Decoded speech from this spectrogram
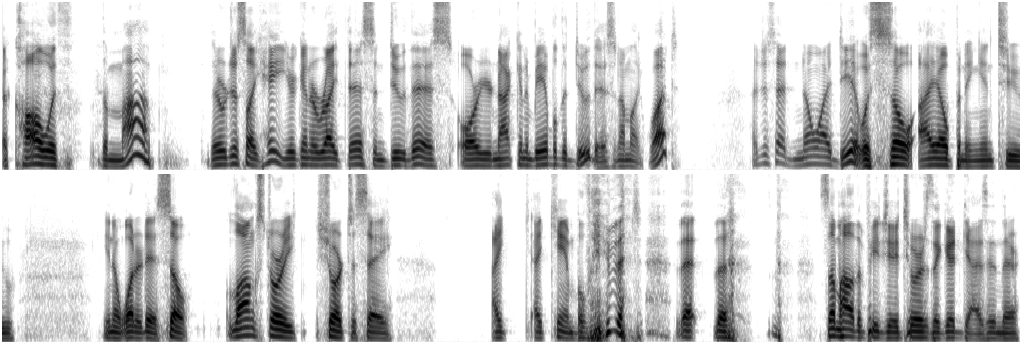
a call with the mob. They were just like, "Hey, you're going to write this and do this, or you're not going to be able to do this." And I'm like, "What?" I just had no idea. It was so eye opening into, you know, what it is. So, long story short, to say, I I can't believe that that the somehow the PGA Tour is the good guys in there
